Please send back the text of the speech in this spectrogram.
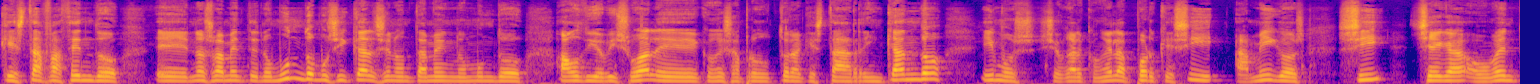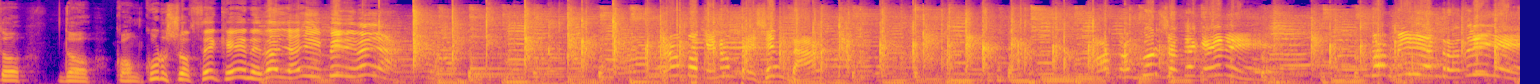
que está facendo eh, non solamente no mundo musical, senón tamén no mundo audiovisual eh, con esa productora que está arrincando. Imos xogar con ela porque sí, amigos, sí, chega o momento do concurso CQN. Dalle aí, Pini, veña! Como que non presenta o concurso CQN con Miriam Rodríguez.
